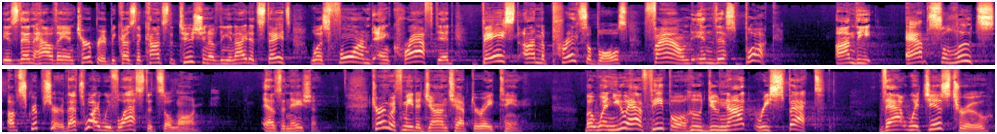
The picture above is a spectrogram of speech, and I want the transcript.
is then how they interpret it, because the Constitution of the United States was formed and crafted based on the principles found in this book, on the absolutes of Scripture. That's why we've lasted so long as a nation. Turn with me to John chapter 18. But when you have people who do not respect that which is true,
